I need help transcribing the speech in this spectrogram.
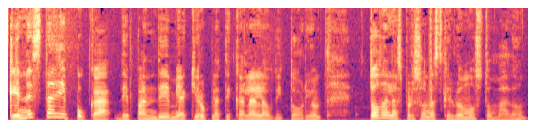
que en esta época de pandemia, quiero platicarle al auditorio, todas las personas que lo hemos tomado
